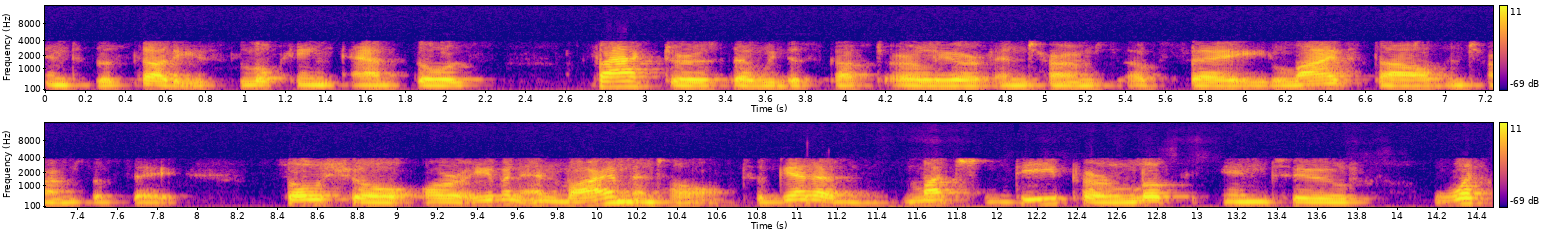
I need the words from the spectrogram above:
into the studies looking at those factors that we discussed earlier in terms of, say, lifestyle, in terms of, say, social or even environmental to get a much deeper look into what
